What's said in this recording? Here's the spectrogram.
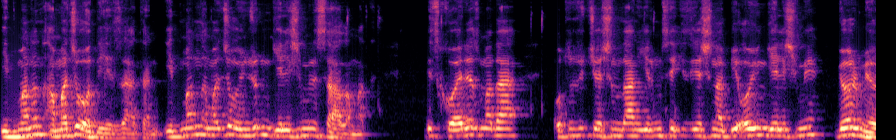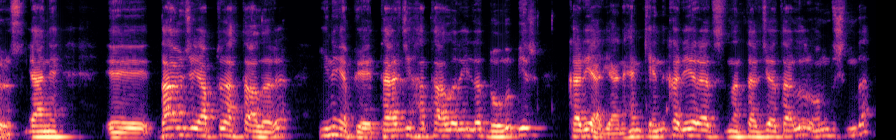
idmanın amacı o değil zaten. İdmanın amacı oyuncunun gelişimini sağlamak. Biz Quaresma'da 33 yaşından 28 yaşına bir oyun gelişimi görmüyoruz. Yani e, daha önce yaptığı hataları yine yapıyor. Tercih hatalarıyla dolu bir kariyer. Yani hem kendi kariyer açısından tercih hataları onun dışında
